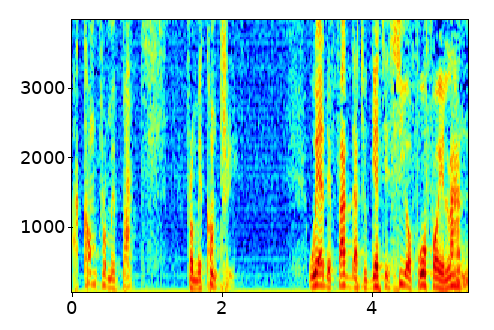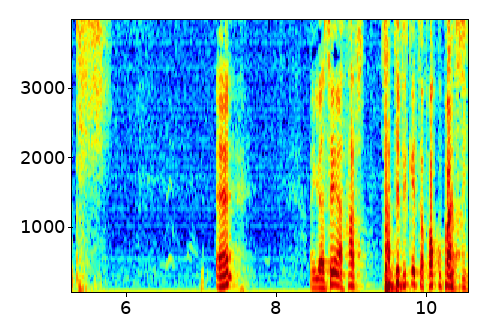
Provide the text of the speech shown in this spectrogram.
I come from a part, from a country where the fact that you get a C of O for a land, eh? and you're saying I have certificate of occupancy,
